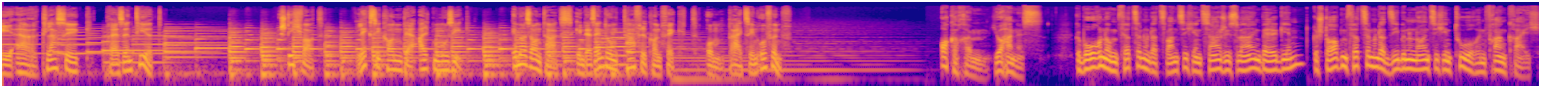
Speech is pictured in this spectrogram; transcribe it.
BR Klassik präsentiert. Stichwort: Lexikon der alten Musik. Immer sonntags in der Sendung Tafelkonfekt um 13.05 Uhr. Ockerchem Johannes. Geboren um 1420 in Saint-Ghislain in Belgien, gestorben 1497 in Tours in Frankreich,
